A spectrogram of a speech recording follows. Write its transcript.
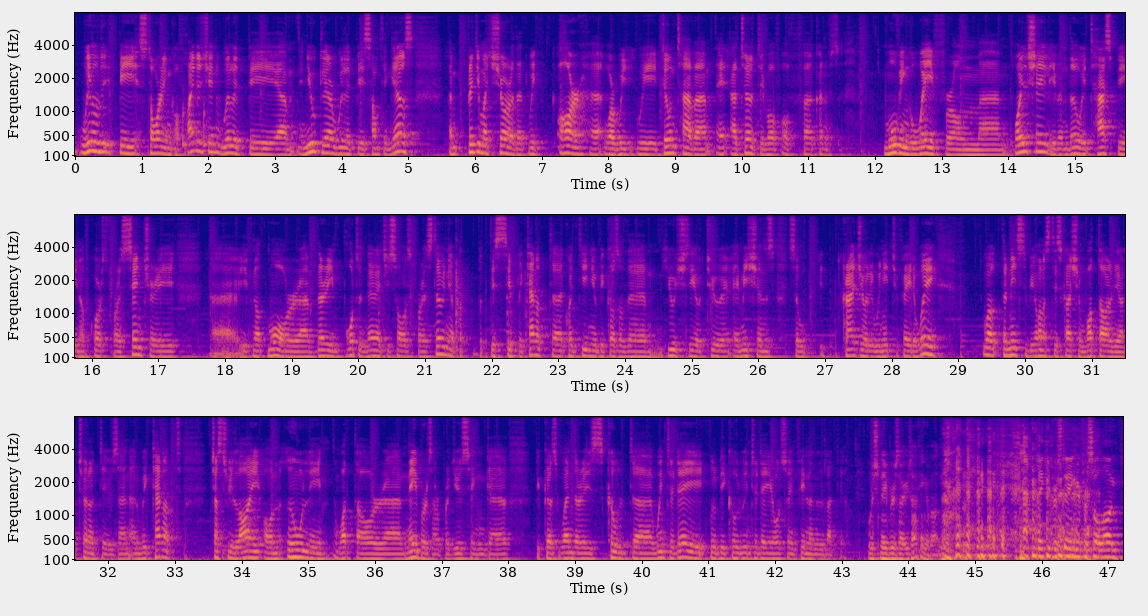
will it be storing of hydrogen? Will it be um, nuclear? Will it be something else? I'm pretty much sure that we are, uh, or we, we don't have an alternative of, of uh, kind of moving away from um, oil shale, even though it has been, of course, for a century, uh, if not more, a very important energy source for Estonia. But, but this simply cannot uh, continue because of the huge CO2 emissions. So it, gradually we need to fade away well, there needs to be honest discussion. What are the alternatives, and and we cannot just rely on only what our uh, neighbors are producing. Uh, because when there is cold uh, winter day, it will be cold winter day also in Finland and Latvia. Which neighbors are you talking about now? Thank you for staying here for so long.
